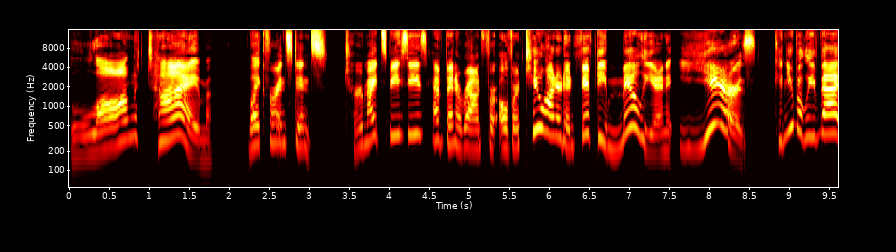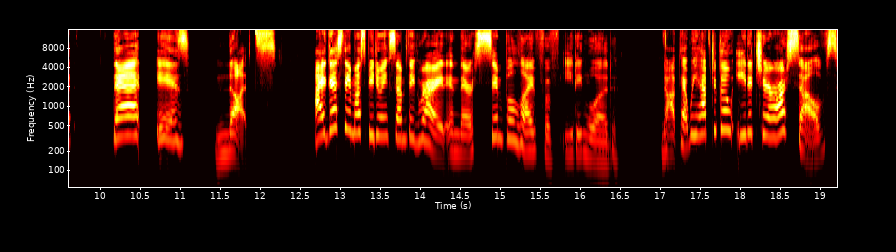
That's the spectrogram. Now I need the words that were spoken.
long time. Like, for instance, termite species have been around for over 250 million years. Can you believe that? That is nuts. I guess they must be doing something right in their simple life of eating wood. Not that we have to go eat a chair ourselves,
